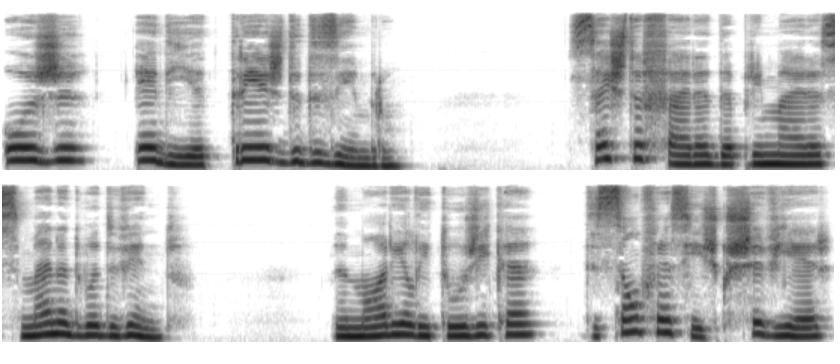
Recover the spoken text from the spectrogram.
Hoje é dia 3 de dezembro, sexta-feira da primeira semana do Advento. Memória litúrgica de São Francisco Xavier,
